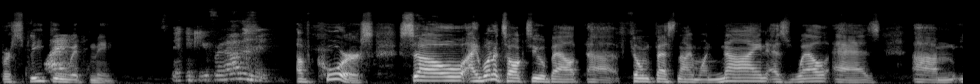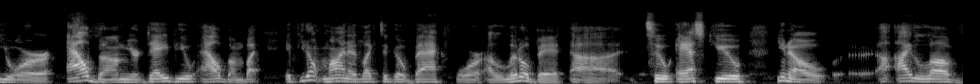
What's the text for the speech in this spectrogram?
for speaking with me. Thank you for having me. Of course. So I want to talk to you about uh, Film Fest 919 as well as um, your album, your debut album. But if you don't mind, I'd like to go back for a little bit uh, to ask you, you know, I love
